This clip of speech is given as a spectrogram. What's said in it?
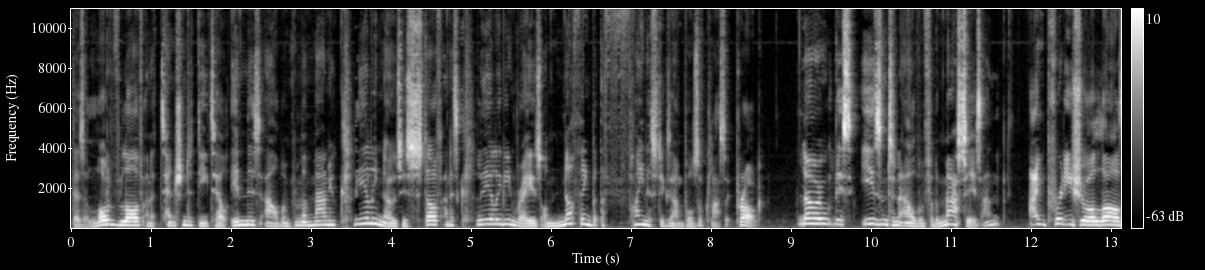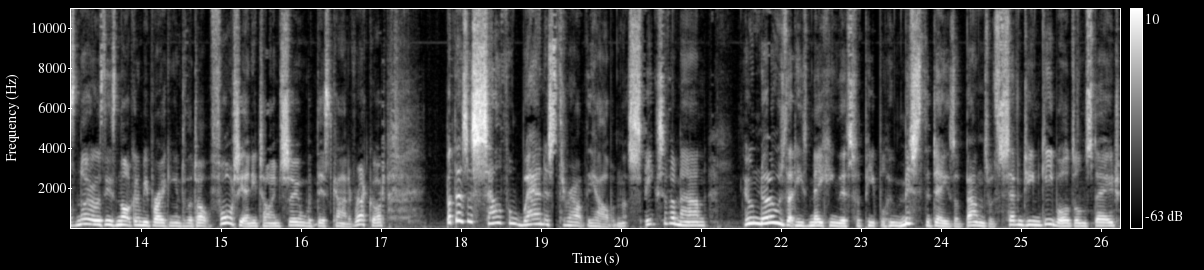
There's a lot of love and attention to detail in this album from a man who clearly knows his stuff and has clearly been raised on nothing but the finest examples of classic prog. No, this isn't an album for the masses, and I'm pretty sure Lars knows he's not going to be breaking into the top 40 anytime soon with this kind of record. But there's a self awareness throughout the album that speaks of a man who knows that he's making this for people who miss the days of bands with 17 keyboards on stage,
